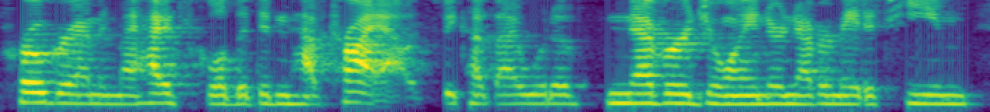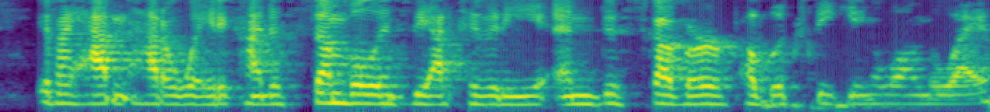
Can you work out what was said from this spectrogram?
program in my high school that didn't have tryouts because I would have never joined or never made a team if I hadn't had a way to kind of stumble into the activity and discover public speaking along the way.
